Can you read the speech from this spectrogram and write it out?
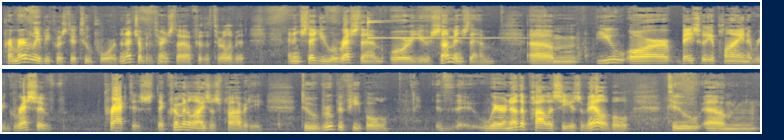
primarily because they're too poor, they're not jumping the turnstile for the thrill of it, and instead you arrest them or you summons them, um, you are basically applying a regressive practice that criminalizes poverty to a group of people th- where another policy is available to um,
